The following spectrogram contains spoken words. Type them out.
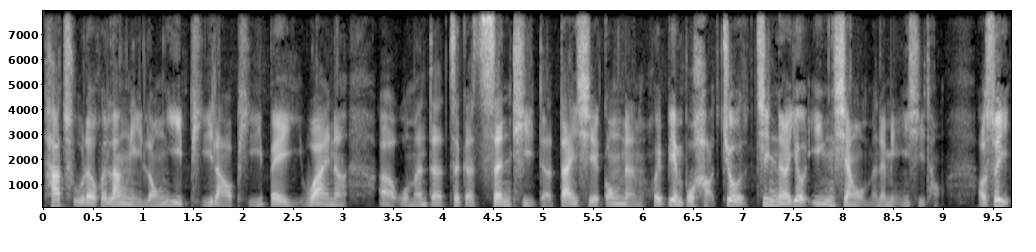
它除了会让你容易疲劳疲惫以外呢，呃，我们的这个身体的代谢功能会变不好，就进而又影响我们的免疫系统。哦，所以。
